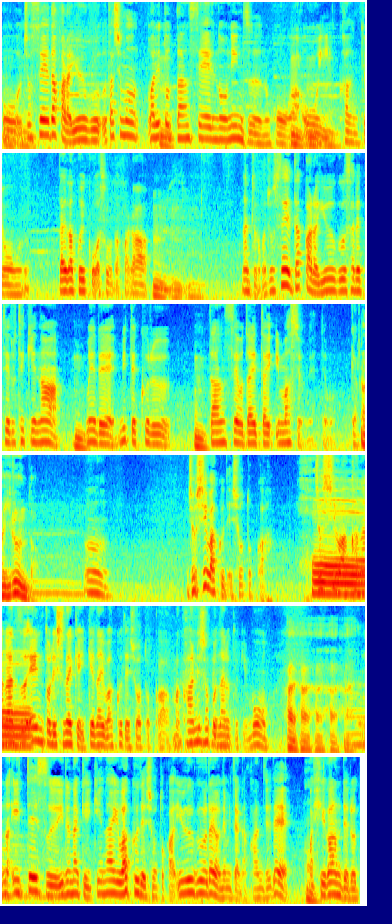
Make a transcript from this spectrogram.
こう女性だから優遇私も割と男性の人数の方が多い環境大学以降はそうだからうんうんなんていうのか女性だから優遇されている的なうん。目で見てくる男性は大体いますよね。でも逆に。あいるんだ。うん。女子枠でしょとか女女子は必ずエントリーしなきゃいけない枠でしょとか、まあ、管理職になる時もはいはいはいはいはい。な一定数入れなきゃいけない枠でしょとか優遇だよねみたいな感じで、まあ、うん。悲願でる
